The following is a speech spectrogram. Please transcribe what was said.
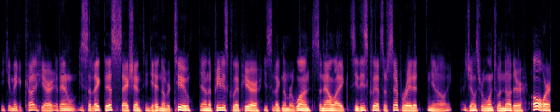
You can make a cut here, and then you select this section and you hit number two. Then on the previous clip here, you select number one. So now, like, see, these clips are separated. You know, it jumps from one to another. Or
